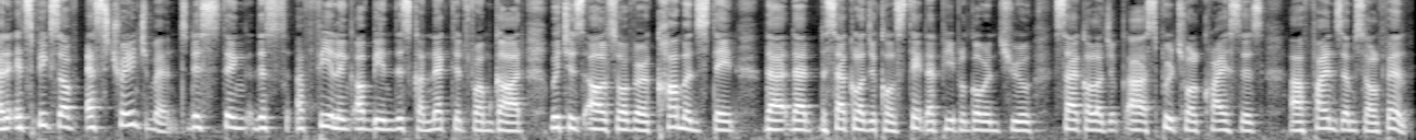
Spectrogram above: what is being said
And it speaks of estrangement, this thing, this a feeling of being disconnected from God, which is also a very common state that, that the psychological state that people going through psychological, uh, spiritual crisis uh, finds themselves in.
